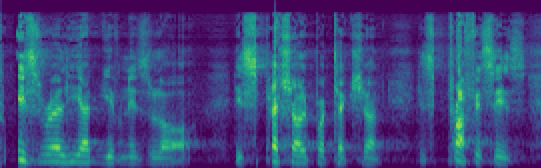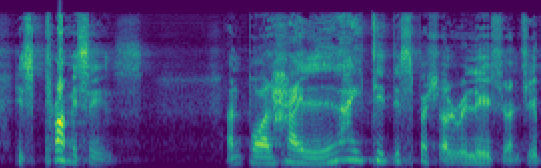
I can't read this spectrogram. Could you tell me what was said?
To Israel, he had given his law, his special protection, his prophecies, his promises. And Paul highlighted the special relationship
